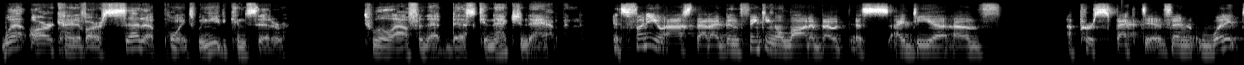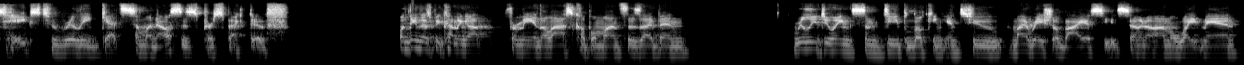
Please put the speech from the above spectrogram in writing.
What are kind of our setup points we need to consider to allow for that best connection to happen? It's funny you ask that. I've been thinking a lot about this idea of a perspective and what it takes to really get someone else's perspective. One thing that's been coming up for me in the last couple months is I've been really doing some deep looking into my racial biases. So, you know, I'm a white man.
